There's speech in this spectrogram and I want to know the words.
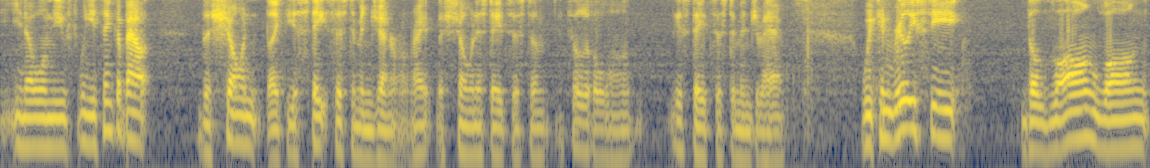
you know when you when you think about the Shoen like the estate system in general, right? The Shoen estate system. It's a little long. The estate system in Japan. We can really see the long, long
